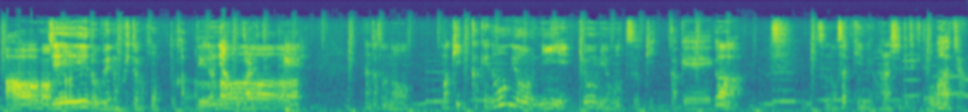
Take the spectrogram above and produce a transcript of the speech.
JA の上の人の本とかっていうのに憧れててなんかその、まあ、きっかけ農業に興味を持つきっかけがそのさっきの話出てきたおばあちゃん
